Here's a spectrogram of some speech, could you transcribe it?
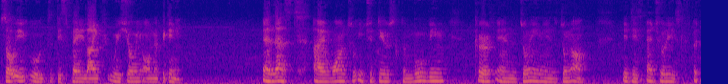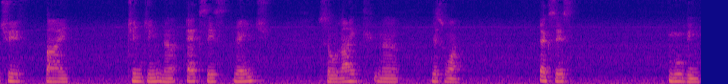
So it would display like we showing on the beginning. At last I want to introduce the moving curve and zoom in and zoom out it is actually achieved by changing the axis range. So like the this one. Axis moving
